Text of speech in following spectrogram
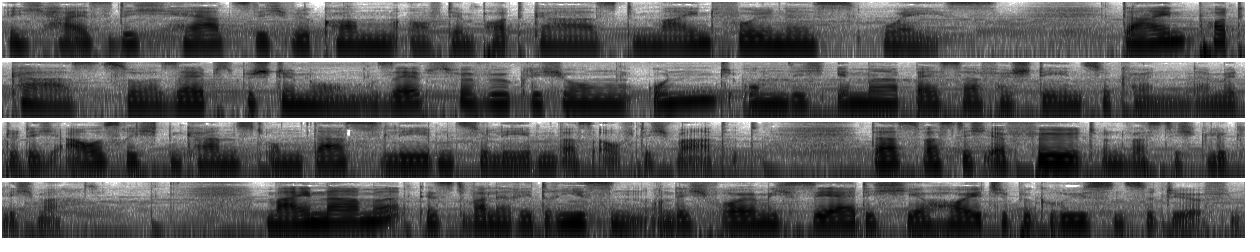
ich heiße dich herzlich willkommen auf dem Podcast Mindfulness Ways. Dein Podcast zur Selbstbestimmung, Selbstverwirklichung und um dich immer besser verstehen zu können, damit du dich ausrichten kannst, um das Leben zu leben, was auf dich wartet. Das, was dich erfüllt und was dich glücklich macht. Mein Name ist Valerie Driesen und ich freue mich sehr, dich hier heute begrüßen zu dürfen.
